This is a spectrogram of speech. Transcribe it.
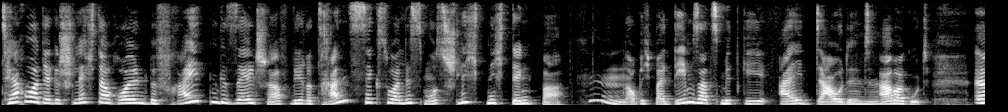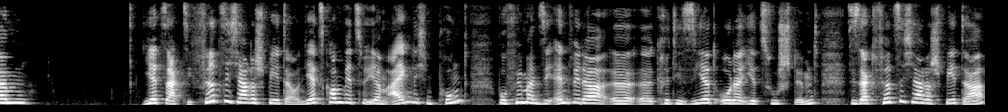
Terror der Geschlechterrollen befreiten Gesellschaft wäre Transsexualismus schlicht nicht denkbar. Hm, ob ich bei dem Satz mitgehe, I doubt it. Mhm. Aber gut. Ähm, Jetzt sagt sie 40 Jahre später und jetzt kommen wir zu ihrem eigentlichen Punkt, wofür man sie entweder äh, äh kritisiert oder ihr zustimmt. Sie sagt 40 Jahre später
